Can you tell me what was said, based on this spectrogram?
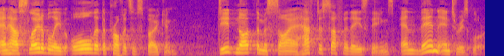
and how slow to believe all that the prophets have spoken. Did not the Messiah have to suffer these things and then enter his glory?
